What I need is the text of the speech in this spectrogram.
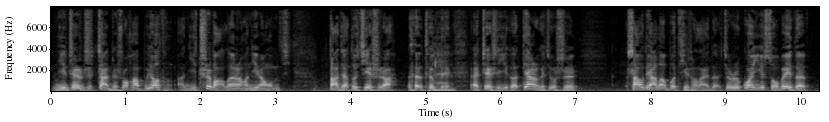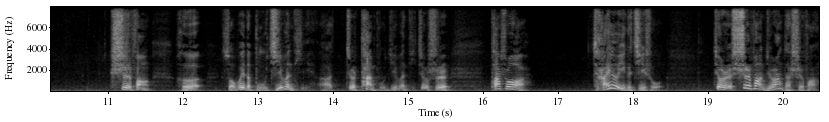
你这是站着说话不腰疼啊！你吃饱了，然后你让我们大家都节食啊，对不对？呃，这是一个。第二个就是沙乌地阿拉伯提出来的，就是关于所谓的释放和所谓的补给问题啊，就是碳补给问题，就是他说啊。还有一个技术，就是释放就让它释放，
